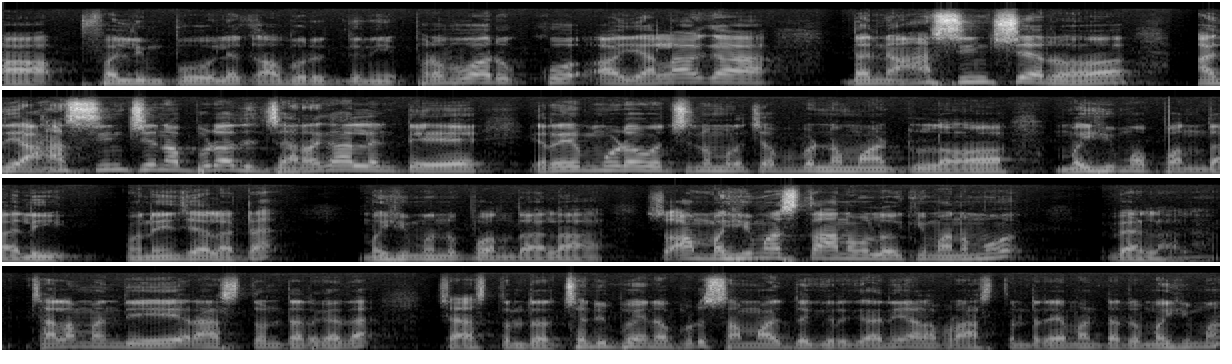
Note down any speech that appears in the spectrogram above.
ఆ ఫలింపు లేక అభివృద్ధిని ప్రభువారు కో ఎలాగా దాన్ని ఆశించారో అది ఆశించినప్పుడు అది జరగాలంటే ఇరవై మూడవ వచనంలో చెప్పబడిన మాటల్లో మహిమ పొందాలి. మనం ఏం చేయాలట? మహిమను పొందాలా? సో ఆ మహిమ స్థానంలోకి మనము వెళ్ళాలి? చాలామంది రాస్తుంటారు కదా చేస్తుంటారు. చనిపోయినప్పుడు సమాధి దగ్గర కానీ అలా రాస్తుంటారు ఏమంటారు? మహిమ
